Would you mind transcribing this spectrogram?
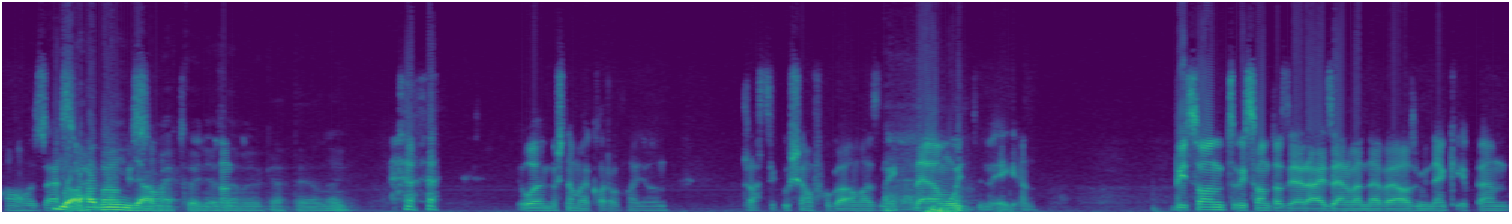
van hozzá. Ja, hát mindjárt viszont... megkönnyezem őket tényleg. Jó, most nem akarok nagyon drasztikusan fogalmazni, de amúgy igen. Viszont, viszont azért Reiserman neve az mindenképpen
